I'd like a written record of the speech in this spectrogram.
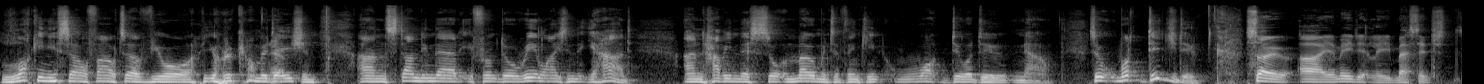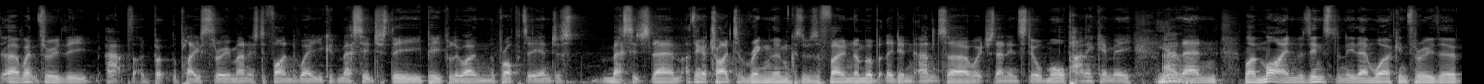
locking yourself out of your your accommodation, and standing there at your front door, realizing that you had, and having this sort of moment of thinking, "What do I do now?" So, what did you do? So I immediately messaged, uh, went through the app that I'd booked the place through, managed to find a way you could message the people who own the property and just message them. I think I tried to ring them because there was a phone number, but they didn't answer, which then instilled more panic in me. Yeah. And then my mind was instantly then working through the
